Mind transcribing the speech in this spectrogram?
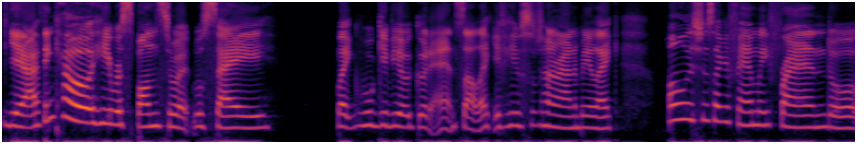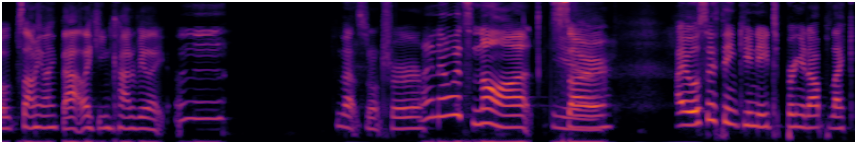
Yeah, I think how he responds to it will say, like, will give you a good answer. Like, if he was to turn around and be like, oh, it's just like a family friend or something like that, like, you can kind of be like, mm, that's not true I know it's not. Yeah. So, i also think you need to bring it up like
